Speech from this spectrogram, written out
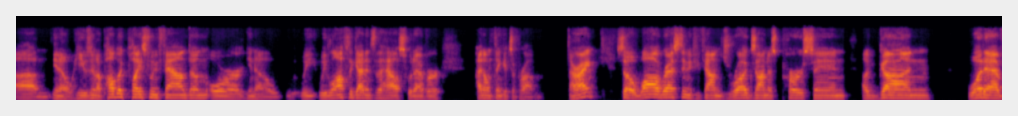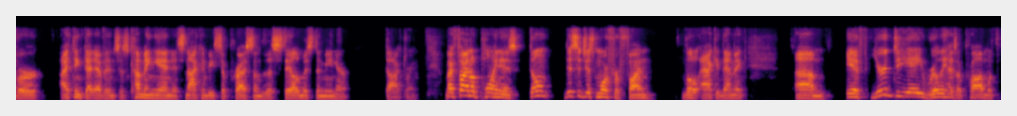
Um, you know, he was in a public place when we found him, or you know, we we lawfully got into the house, whatever. I don't think it's a problem. All right. So while arresting, if you found drugs on his person, a gun, whatever. I think that evidence is coming in. It's not going to be suppressed under the stale misdemeanor doctrine. My final point is don't, this is just more for fun, little academic. Um, if your DA really has a problem with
